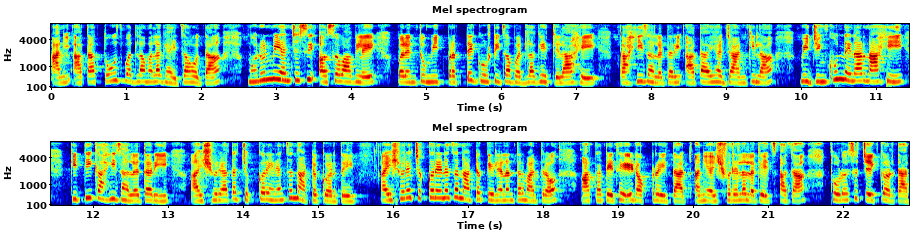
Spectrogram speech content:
आणि आता तोच बदला मला घ्यायचा होता. म्हणून मी यांच्याशी असं वागले. परंतु मी प्रत्येक गोष्टीचा बदला घेतलेला आहे. काही झालं तरी आता ह्या जानकीला मी जिंकून देणार नाही. किती काही झालं तरी. ऐश्वर्या आता चक्क चक्कर येण्याचं नाटक करते. ऐश्वर्या चक्कर येण्याचं नाटक केल्यानंतर मात्र आता तेथे डॉक्टर येतात आणि ऐश्वर्याला लगेच आता थोडंसं चेक करतात.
